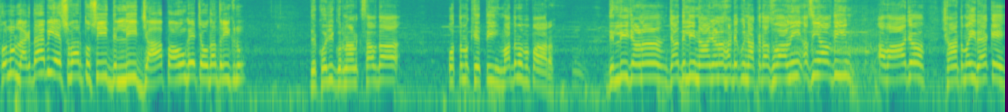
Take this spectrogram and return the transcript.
ਤੁਹਾਨੂੰ ਲੱਗਦਾ ਵੀ ਇਸ ਵਾਰ ਤੁਸੀਂ ਦਿੱਲੀ ਜਾ ਪਾਓਗੇ 14 ਤਰੀਕ ਨੂੰ? ਦੇਖੋ ਜੀ ਗੁਰੂ ਨਾਨਕ ਸਾਹਿਬ ਦਾ ਉੱਤਮ ਖੇਤੀ ਮੱਧਮ ਵਪਾਰ। ਦਿੱਲੀ ਜਾਣਾ ਜਾਂ ਦਿੱਲੀ ਨਾ ਜਾਣਾ ਸਾਡੇ ਕੋਈ ਨੱਕ ਦਾ ਸਵਾਲ ਨਹੀਂ। ਅਸੀਂ ਆਪਦੀ ਆਵਾਜ਼ ਸ਼ਾਂਤਮਈ ਰਹਿ ਕੇ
